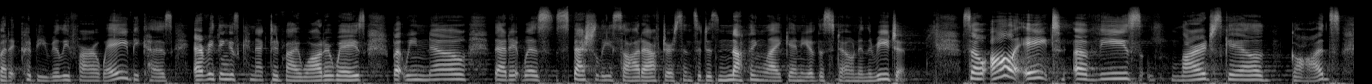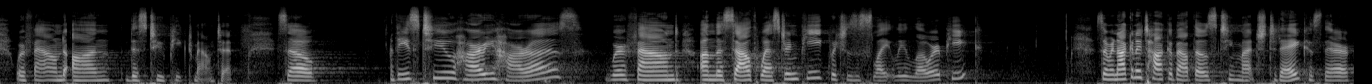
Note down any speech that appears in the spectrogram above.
but it could be really far away because everything is connected by waterways. But we know that it was specially sought after since it is nothing like any of the stone in the region. So all eight of these large-scale gods were found on this two-peaked mountain. So these two Hariharas were found on the southwestern peak, which is a slightly lower peak. So we're not going to talk about those too much today because they're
